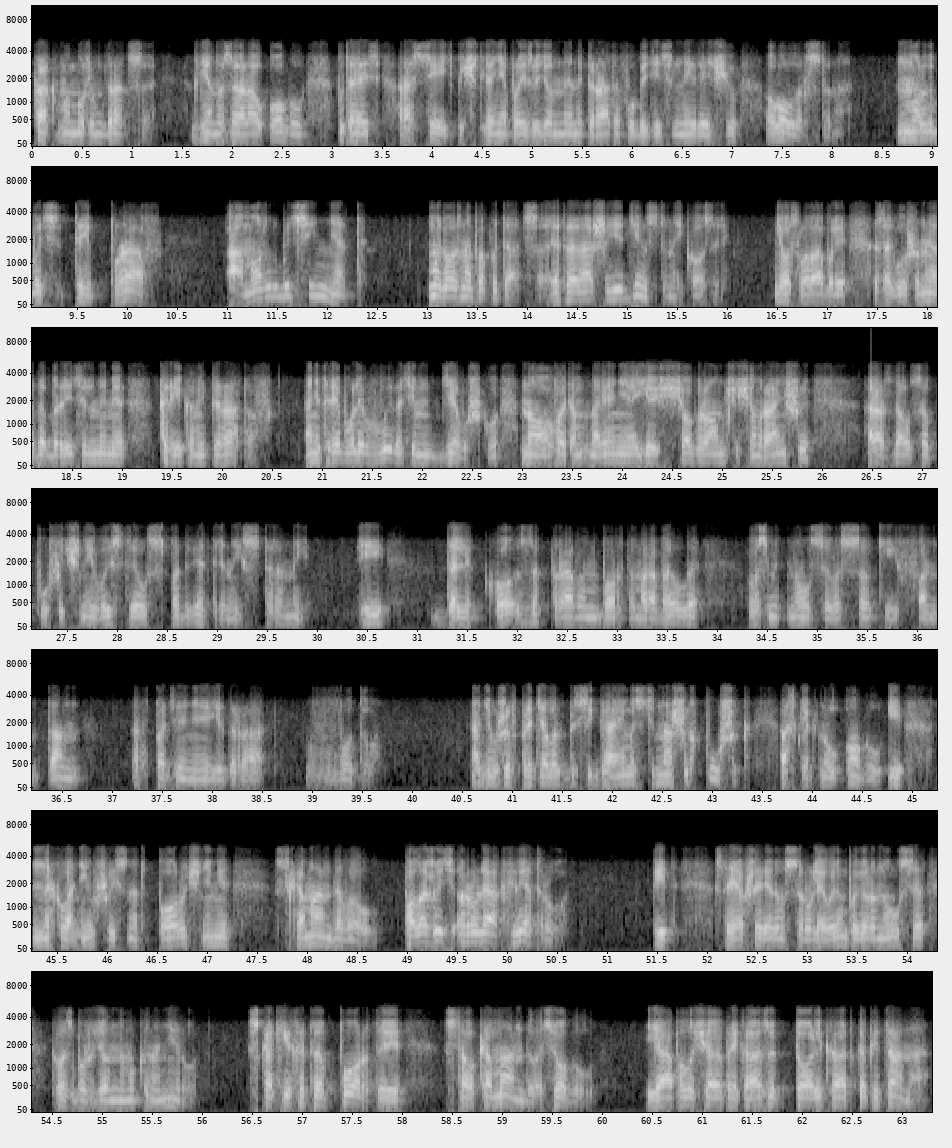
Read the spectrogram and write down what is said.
как мы можем драться?» — гневно заорал Огл, пытаясь рассеять впечатление, произведенное на пиратов убедительной речью Воллерстона. «Может быть, ты прав, а может быть и нет. Мы должны попытаться. Это наш единственный козырь». Его слова были заглушены одобрительными криками пиратов. Они требовали выдать им девушку, но в это мгновение еще громче, чем раньше, раздался пушечный выстрел с подветренной стороны, и далеко за правым бортом Арабеллы взметнулся высокий фонтан от падения ядра в воду. «Они уже в пределах досягаемости наших пушек!» — воскликнул Огл и, наклонившись над поручнями, скомандовал «Положить руля к ветру!» Пит, стоявший рядом с рулевым, повернулся к возбужденному канониру. С каких это пор ты стал командовать, Огл? Я получаю приказы только от капитана.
